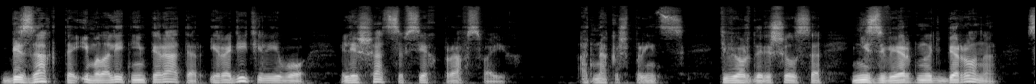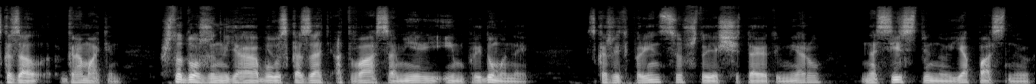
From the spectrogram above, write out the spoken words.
Без акта и малолетний император, и родители его лишатся всех прав своих. Однако ж принц твердо решился не свергнуть Берона, сказал Громатин. Что должен я буду сказать от вас о мере им придуманной? Скажите принцу, что я считаю эту меру насильственную и опасную.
